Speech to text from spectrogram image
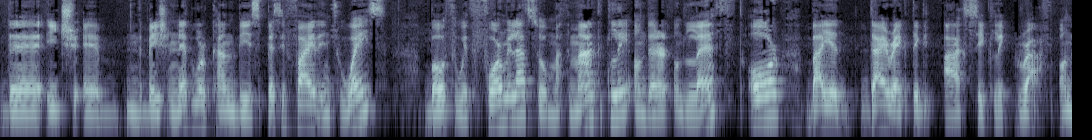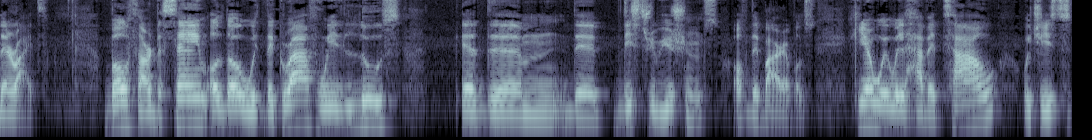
the, each uh, Bayesian network can be specified in two ways, both with formulas, so mathematically on the, on the left, or by a directed acyclic graph on the right. Both are the same, although with the graph we lose uh, the, um, the distributions of the variables. Here we will have a tau, which is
